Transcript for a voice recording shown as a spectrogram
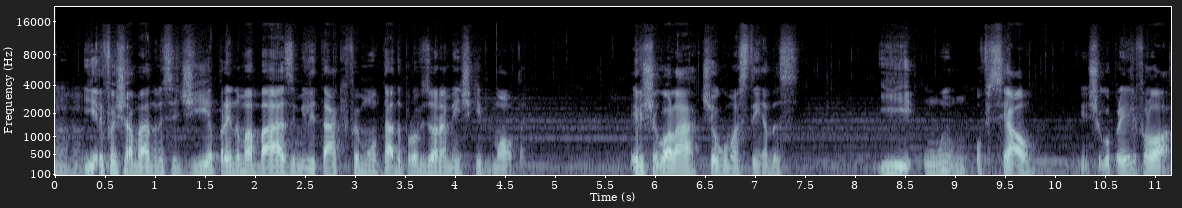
Uhum. E ele foi chamado nesse dia para ir numa base militar que foi montada provisoriamente em Cape Mountain. Ele chegou lá, tinha algumas tendas, e um, um oficial chegou para ele e falou: Ó,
